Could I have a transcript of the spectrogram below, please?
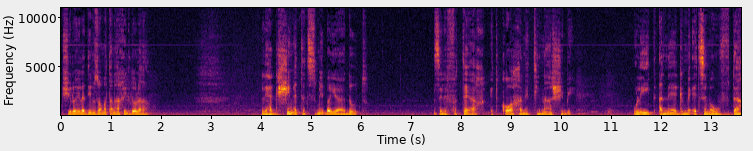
בשבילו ילדים זו המתנה הכי גדולה. להגשים את עצמי ביהדות זה לפתח את כוח הנתינה שבי ולהתענג מעצם העובדה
